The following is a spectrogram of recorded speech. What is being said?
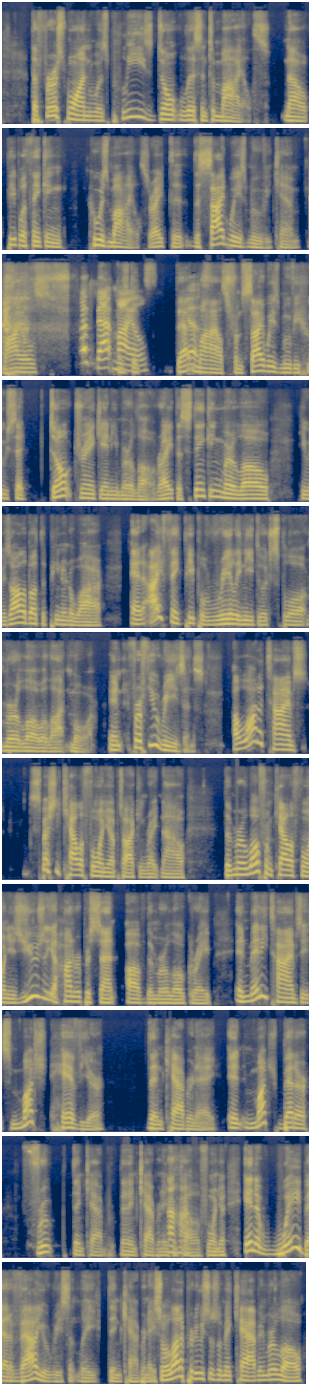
the first one was please don't listen to Miles. Now, people are thinking, who is Miles, right? The the Sideways movie, Kim. Miles that the- Miles. that Yes. Miles from Sideways movie who said, Don't drink any Merlot, right? The stinking Merlot. He was all about the Pinot Noir. And I think people really need to explore Merlot a lot more. And for a few reasons. A lot of times, especially California, I'm talking right now, the Merlot from California is usually 100% of the Merlot grape. And many times it's much heavier than Cabernet and much better fruit than Cab than Cabernet from Uh-huh. California in a way better value recently than Cabernet. So a lot of producers will make Cab and Merlot,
